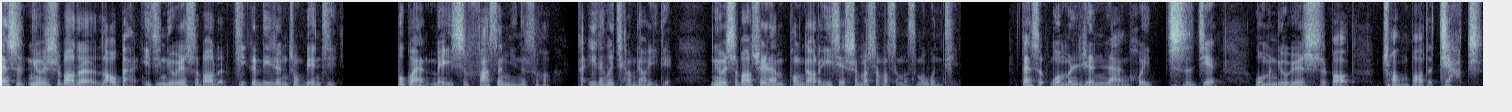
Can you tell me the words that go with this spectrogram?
但是，《纽约时报》的老板以及《纽约时报》的几个历任总编辑，不管每一次发声明的时候，他一定会强调一点。《纽约时报》虽然碰到了一些什么什么什么什么问题，但是我们仍然会实践我们《纽约时报》创报的价值。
